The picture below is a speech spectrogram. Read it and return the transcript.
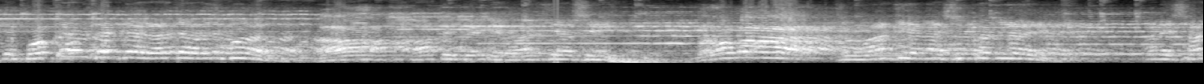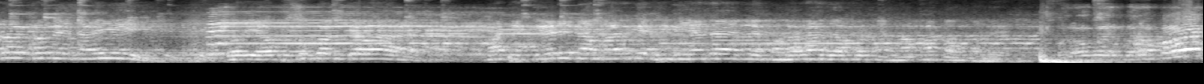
કે પોકરણ એટલે રાજા અજમલ. હા. આપી પેટે વાંચ્યા છે. બરોબર. જો વાંચી અને સુકન લે અને સારા કામે જાય તો એ અપસુકન કહેવાય. માટે કેડીના માર્ગેથી એટલે મહારાજ આપણને હામા ન મળે. બરોબર બરોબર.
